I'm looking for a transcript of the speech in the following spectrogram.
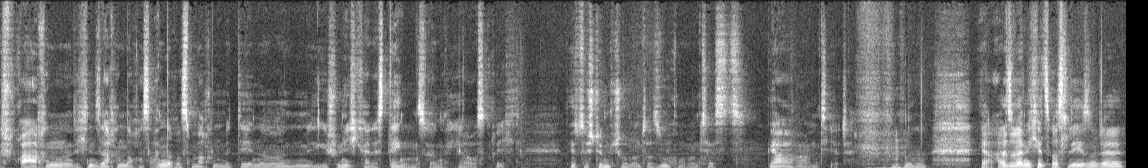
sprachlichen Sachen noch was anderes machen mit denen und die Geschwindigkeit des Denkens irgendwie rauskriegt gibt es bestimmt schon Untersuchungen und Tests. Garantiert. ja, also wenn ich jetzt was lesen will,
